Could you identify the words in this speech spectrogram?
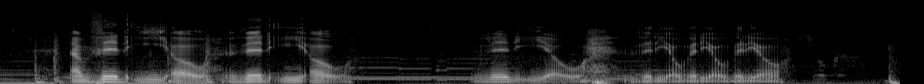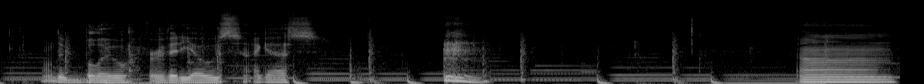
now video video video video video video. We'll do blue for videos, I guess. um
